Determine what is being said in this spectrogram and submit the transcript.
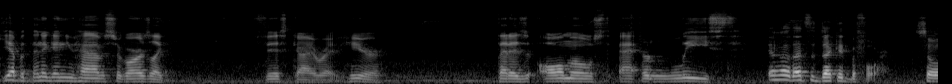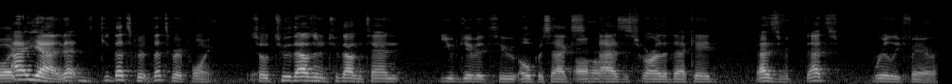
Yeah, but then again, you have cigars like this guy right here that is almost at For- least. Yeah, that's a decade before. So like, Uh, yeah, that that's good. That's a great point. So 2000 to 2010, you'd give it to Opus X Uh-huh. as the cigar of the decade. That's that's really fair.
